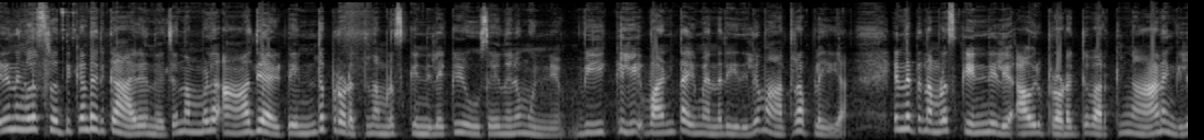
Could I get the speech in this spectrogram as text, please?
ഇനി നിങ്ങൾ ശ്രദ്ധിക്കേണ്ട ഒരു കാര്യം എന്ന് വെച്ചാൽ നമ്മൾ ആദ്യമായിട്ട് എന്ത് പ്രൊഡക്റ്റ് നമ്മൾ സ്കിന്നിലേക്ക് യൂസ് ചെയ്യുന്നതിന് മുന്നേ വീക്കിലി വൺ ടൈം എന്ന രീതിയിൽ മാത്രം അപ്ലൈ ചെയ്യുക എന്നിട്ട് നമ്മൾ സ്കിന്നിൽ ആ ഒരു പ്രൊഡക്റ്റ് വർക്കിംഗ് ആണെങ്കിൽ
